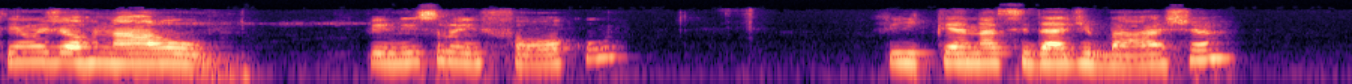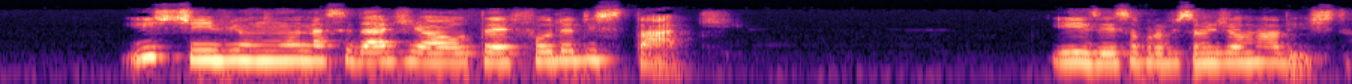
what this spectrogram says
tem um jornal Península em Foco, fica na Cidade Baixa. E estive um na Cidade Alta, é Folha de Destaque. E exerço a profissão de jornalista.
